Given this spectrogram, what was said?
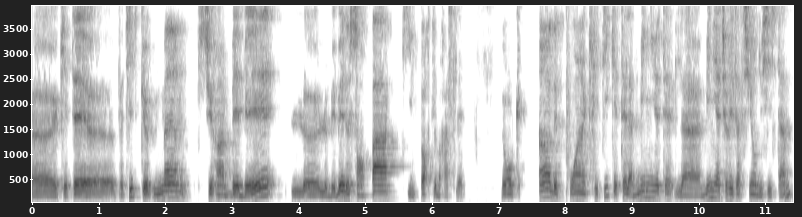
euh, qui était euh, petite, que même sur un bébé, le, le bébé ne sent pas qu'il porte le bracelet. Donc, un des points critiques était la, miniaturisation du système.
